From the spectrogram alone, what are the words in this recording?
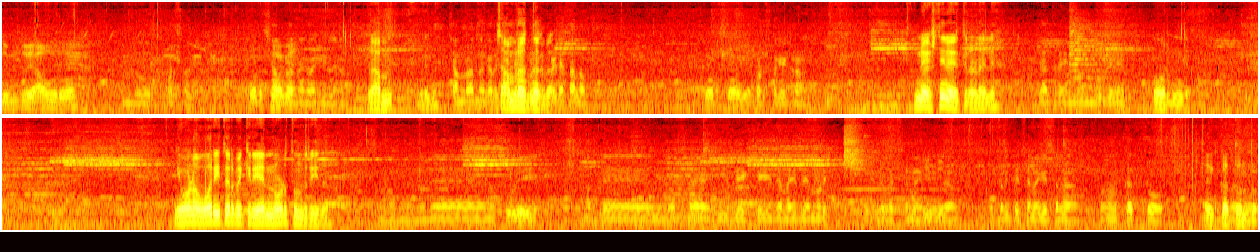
ನಿಮ್ಮದು ಯಾವ ಊರು? ರಾಮ್ ಇದು? ಚಾಮರಾಜನಗರ. ಇನ್ನೂ ಎಷ್ಟು ದಿನ ಇರ್ತೀರ ಅಣ್ಣ ಇಲ್ಲಿ? ಜಾತ್ರೆ ಇನ್ನೊಂದು ಮೂರು ದಿನ ಇರುತ್ತೆ ಮೂರು ದಿನ ನೀವು ಅಣ್ಣ ಓರಿ ತರ್ಬೇಕ್ರಿ ಏನು ನೋಡ್ತಂದ್ರಿ ಇದು? ನಾವು ಅದೇ ಸುಳಿ ಮತ್ತು ವರ್ಷ ಈ ರೇಖೆ ಇದೆಲ್ಲ ಇದೆ ನೋಡಿ. ಇದೆಲ್ಲ ಚೆನ್ನಾಗಿದೆ. ಕತ್ತರಿಕೆ ಚೆನ್ನಾಗಿತ್ತಲ್ಲ? ಆ, ಕತ್ತು. ಅದು ಕತ್ತೊಂದು.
